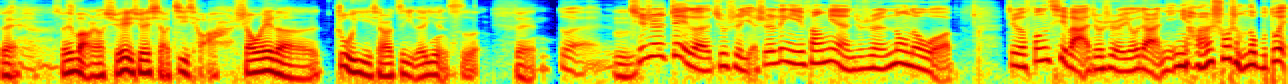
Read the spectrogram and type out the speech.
对，所以网上学一学小技巧啊，稍微的注意一下自己的隐私。对，对，嗯其实这个就是也是另一方面，就是弄得我这个风气吧，就是有点儿你你好像说什么都不对，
